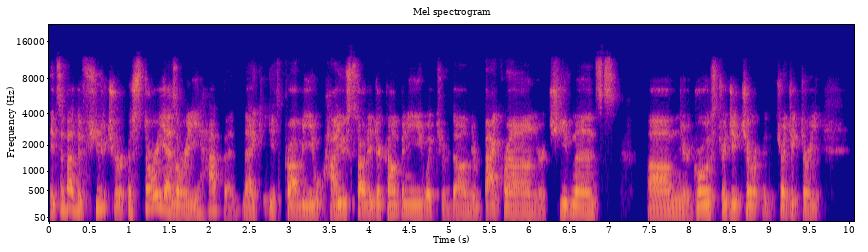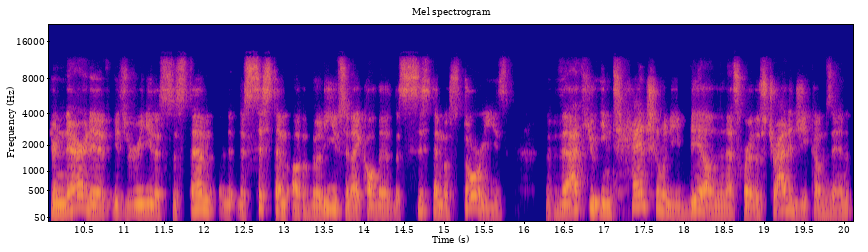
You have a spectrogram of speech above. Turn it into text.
it's about the future. A story has already happened. Like it's probably how you started your company, what you've done, your background, your achievements, um, your growth trajectory. Your narrative is really the system, the system of beliefs, and I call it the system of stories that you intentionally build, and that's where the strategy comes in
